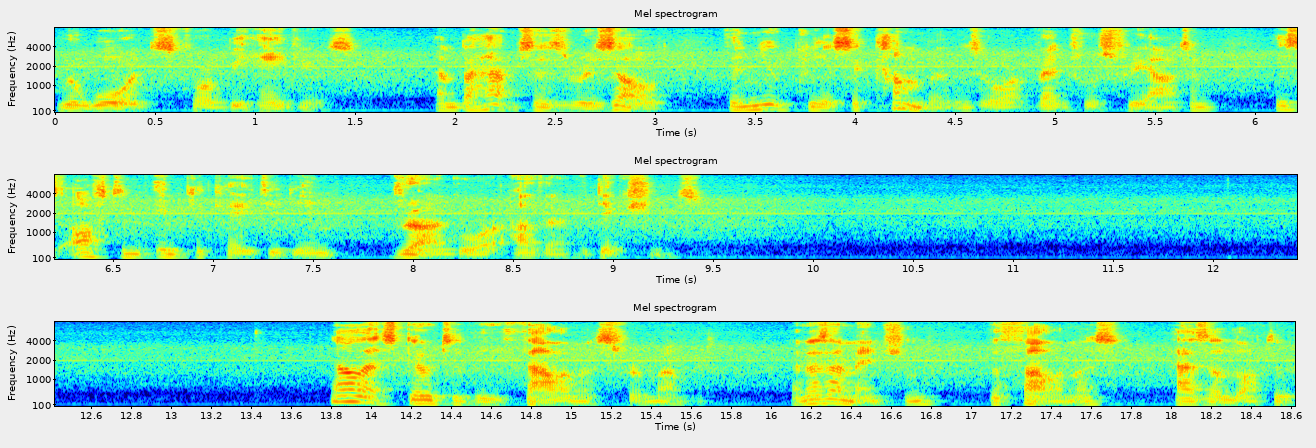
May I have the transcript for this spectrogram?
rewards for behaviors, and perhaps as a result, the nucleus accumbens, or ventral striatum, is often implicated in drug or other addictions. Now let's go to the thalamus for a moment. And as I mentioned, the thalamus has a lot of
